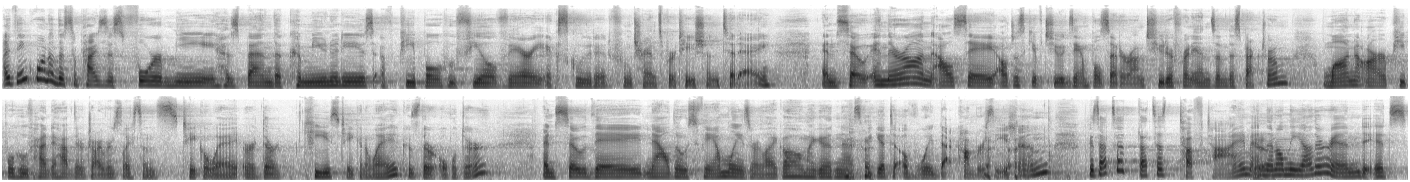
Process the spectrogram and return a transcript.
I think one of the surprises for me has been the communities of people who feel very excluded from transportation today. And so, and they're on, I'll say, I'll just give two examples that are on two different ends of the spectrum. One are people who've had to have their driver's license take away or their keys taken away because they're older. And so they now those families are like, oh my goodness, we get to avoid that conversation because that's a that's a tough time. And then on the other end, it's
